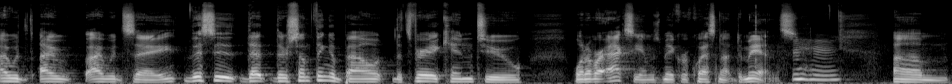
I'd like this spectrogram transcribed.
I would I I would say this is that there's something about that's very akin to one of our axioms: make requests, not demands. Um,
